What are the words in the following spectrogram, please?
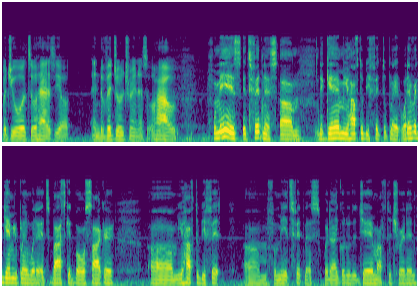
but you also has your individual trainer. So how? For me, it's it's fitness. Um, the game you have to be fit to play it. Whatever game you're playing, whether it's basketball, soccer, um, you have to be fit. Um, for me, it's fitness. Whether I go to the gym after training,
